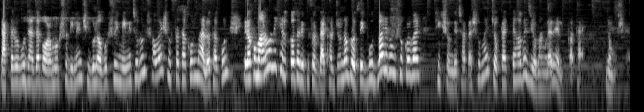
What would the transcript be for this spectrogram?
ডাক্তারবাবু যা যা পরামর্শ দিলেন সেগুলো অবশ্যই মেনে চলুন। সবাই সুস্থ থাকুন ভালো থাকুন। এরকম আরও অনেক হেলথ কথার এপিসোড দেখার জন্য প্রত্যেক বুধবার এবং শুক্রবার ঠিক সন্ধ্যে ছটার সময় চোখ রাখতে হবে জিও বাংলার হেলথ কথায়। নমস্কার।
